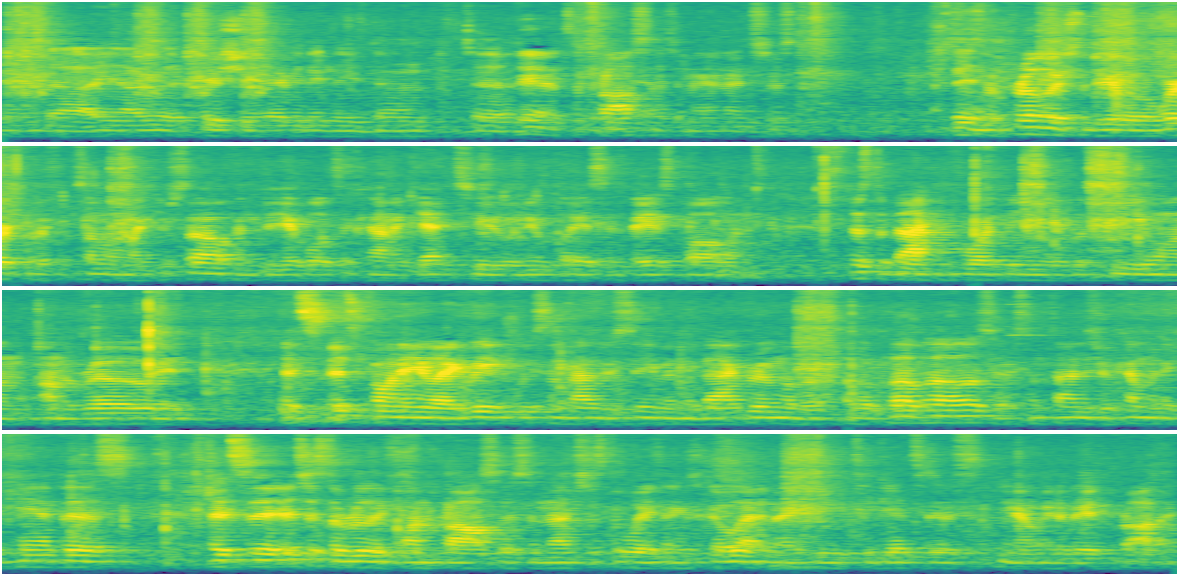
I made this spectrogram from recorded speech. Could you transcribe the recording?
And uh, you know, I really appreciate everything they've done to. Yeah, it's a process, man. It's just It's been, a privilege to be able to work with someone like yourself and be able to kind of get to a new place in baseball and just the back and forth being able to see you on, on the road and it's it's funny like we, we sometimes we see him in the back room of a, of a clubhouse or sometimes you're coming to campus. It's it's just a really fun process and that's just the way things go at Nike to get to this you know innovative product.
